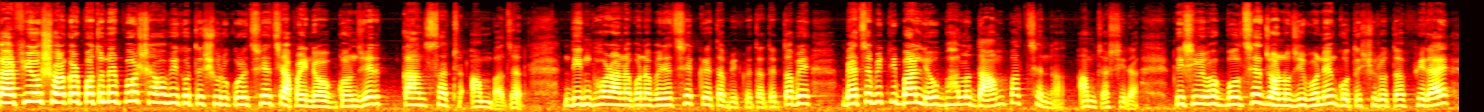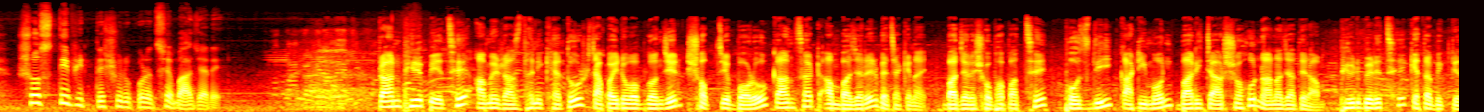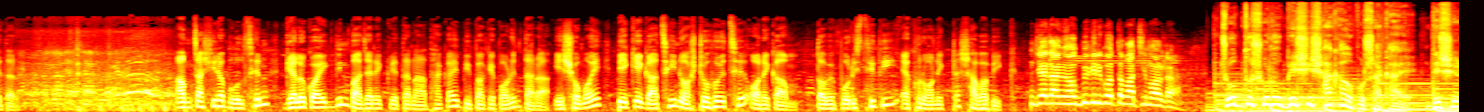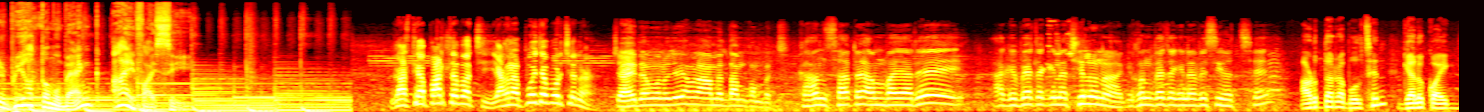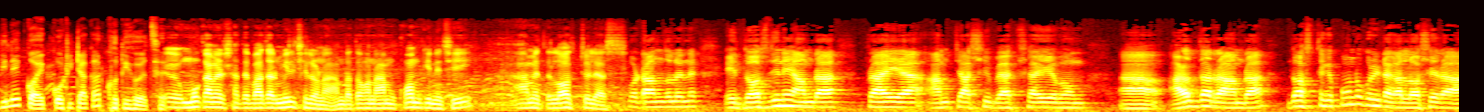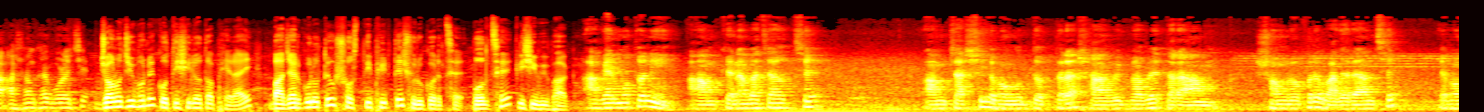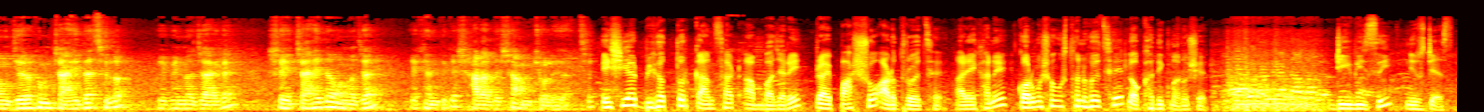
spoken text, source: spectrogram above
Curfew সরকার পতনের পর স্বাভাবিক হতে শুরু করেছে চাঁপাইনবাবগঞ্জের কানসাট আমবাজার। দিনভর আনাগোনা বেড়েছে ক্রেতা বিক্রেতাদের। তবে বেচা বিক্রি বাড়লেও ভালো দাম পাচ্ছেন না আম চাষিরা। কৃষি বিভাগ বলছে, জনজীবনে গতিশীলতা ফেরায় স্বস্তি ফিরতে শুরু করেছে বাজারে। প্রাণ ফিরে পেয়েছে আমের রাজধানী খ্যাত চাঁপাইনবাবগঞ্জের সবচেয়ে বড় কানসার্ট আম বাজারের বেচাকেনায়। বাজারে শোভা পাচ্ছে ফজলি কাটিমন বাড়ি চার সহ নানা জাতের আম। ভিড় বেড়েছে ক্রেতা বিক্রেতার। আম চাষিরা বলছেন গেল কয়েকদিন বাজারে ক্রেতা না থাকায় বিপাকে পড়েন তারা। এ সময় পেকে গাছেই নষ্ট হয়েছে অনেক আম। তবে পরিস্থিতি এখন অনেকটা স্বাভাবিক। হোক বিক্রি করতে পারছি মালটা। চোদ্দশোরও বেশি শাখা উপশাখায় দেশের বৃহত্তম ব্যাংক আইএফআইসি। গাছ থেকে পারতে পারছি এখন আর পয়সা পড়ছে না। চাহিদা অনুযায়ী আমরা আমের দাম কম পাচ্ছি। কানসাটে আমবায়ারে আগে বেচা কিনা ছিল না এখন বেচা কিনা বেশি হচ্ছে। আড়তদাররা বলছেন গেল কয়েকদিনে কয়েক কোটি টাকার ক্ষতি হয়েছে। মোকামের সাথে বাজার মিল ছিল না আমরা তখন আম কম কিনেছি আমেতে লস চলে আসছে। কোটা আন্দোলনে এই দশ দিনে আমরা প্রায় আম চাষি ব্যবসায়ী এবং আড়তদাররা আমরা দশ থেকে পনেরো কোটি টাকা লসের আশঙ্কায় পড়েছি। জনজীবনে গতিশীলতা ফেরায় বাজারগুলোতেও স্বস্তি ফিরতে শুরু করেছে বলছে কৃষি বিভাগ। আগের মতনই আম কেনা বেচা হচ্ছে। আম চাষি এবং উদ্যোক্তারা স্বাভাবিকভাবে তারা আম সংগ্রহ করে বাজারে আনছে এবং যেরকম চাহিদা ছিল বিভিন্ন জায়গায় সেই চাহিদা অনুযায়ী এখান থেকে সারা দেশে আম চলে যাচ্ছে। এশিয়ার বৃহত্তর কানসার্ট আম বাজারে প্রায় পাঁচশো আড়ত রয়েছে, আর এখানে কর্মসংস্থান হয়েছে লক্ষাধিক মানুষের। DBC news desk.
